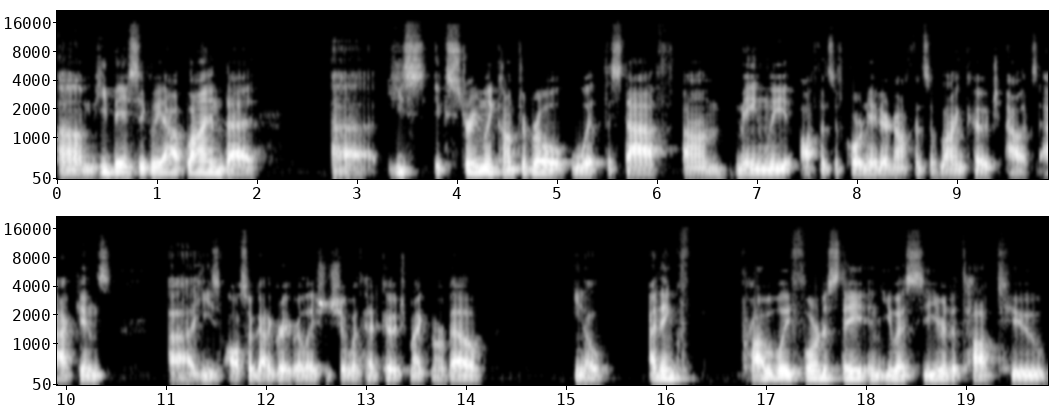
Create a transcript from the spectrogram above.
Um, he basically outlined that uh, he's extremely comfortable with the staff, um, mainly offensive coordinator and offensive line coach Alex Atkins. Uh, he's also got a great relationship with head coach Mike Norvell. You know, I think probably Florida State and USC are the top two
